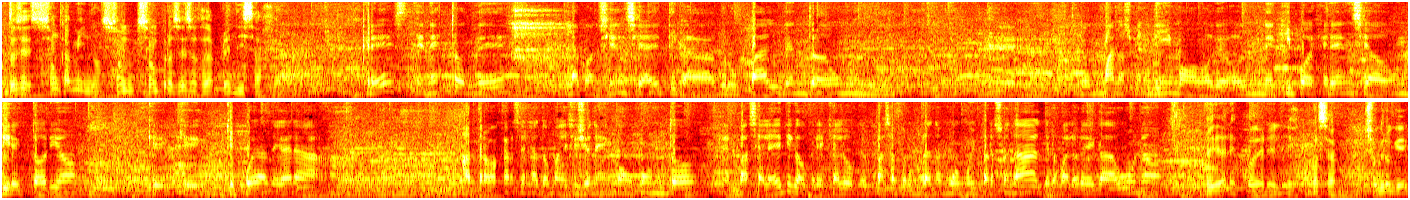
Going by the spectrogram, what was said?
Entonces son caminos, son, son procesos de aprendizaje. ¿Crees en esto de la conciencia ética grupal dentro de un, eh, management team o de, un equipo de gerencia o un directorio que pueda llegar a, a trabajarse en la toma de decisiones en conjunto en base a la ética o crees que algo que pasa por un plano muy muy personal, de los valores de cada uno? Lo ideal es poder elegir, o sea, yo creo que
